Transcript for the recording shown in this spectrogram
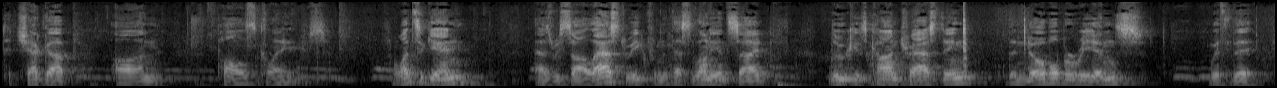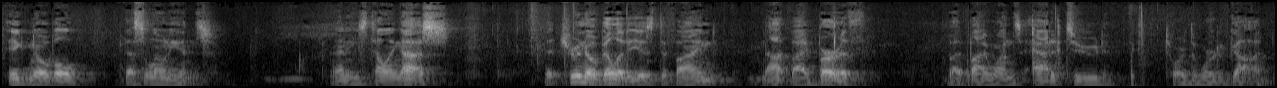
to check up on Paul's claims. Once again, as we saw last week from the Thessalonian side, Luke is contrasting the noble Bereans with the ignoble Thessalonians. And he's telling us that true nobility is defined not by birth, but by one's attitude toward the Word of God.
